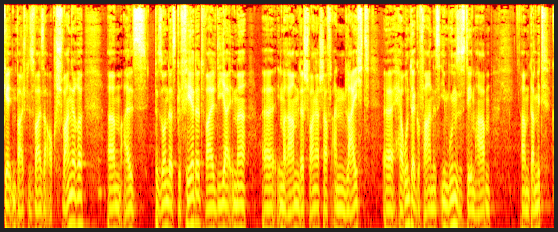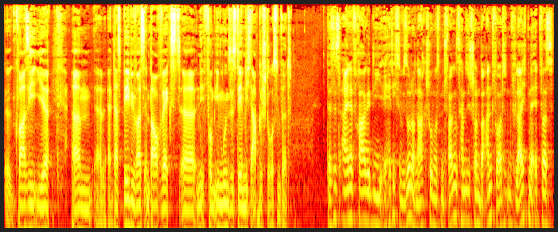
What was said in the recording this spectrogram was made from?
gelten beispielsweise auch Schwangere ähm, als besonders gefährdet, weil die ja immer äh, im Rahmen der Schwangerschaft ein leicht äh, heruntergefahrenes Immunsystem haben. Ähm, damit äh, quasi ihr ähm, äh, das Baby, was im Bauch wächst, äh, vom Immunsystem nicht abgestoßen wird. Das ist eine Frage, die hätte ich sowieso noch nachgeschoben, was mit Schwangeren ist, haben Sie schon beantwortet. Und vielleicht eine etwas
